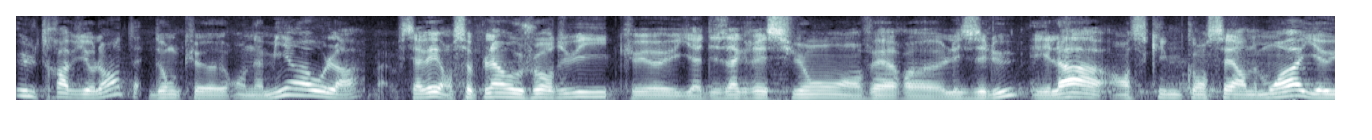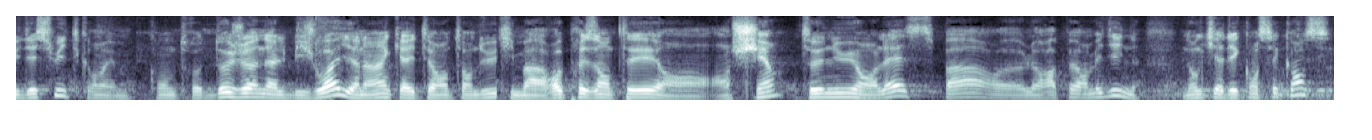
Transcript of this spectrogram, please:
ultra violente. Donc, euh, on a mis un haut là. Vous savez, on se plaint aujourd'hui qu'il y a des agressions envers les élus. Et là, en ce qui me concerne, moi, il y a eu des suites quand même. Contre deux jeunes albigeois, il y en a un qui a été entendu, qui m'a représenté en, en chien, tenu en laisse par euh, le rappeur Medine. Donc il y a des conséquences.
